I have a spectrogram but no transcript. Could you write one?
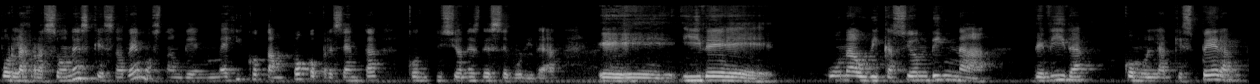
por las razones que sabemos también. México tampoco presenta condiciones de seguridad eh, y de una ubicación digna de vida como la que esperan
